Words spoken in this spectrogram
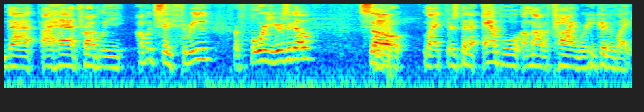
that I had probably, I would say three or four years ago. So, like, there's been an ample amount of time where he could have, like,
